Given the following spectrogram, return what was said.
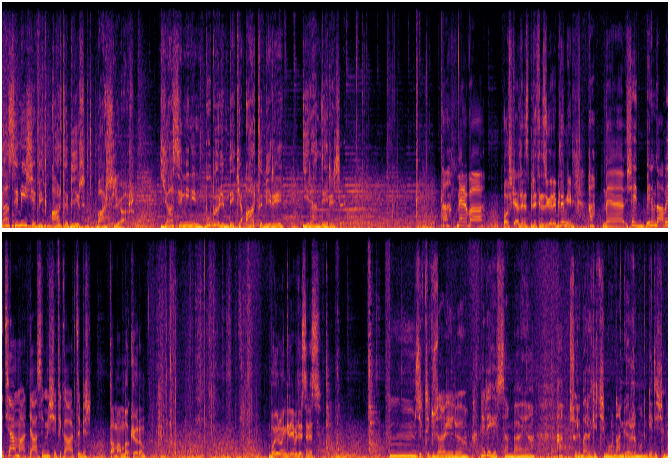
Yasemin Şefik Artı Bir başlıyor. Yasemin'in bu bölümdeki artı biri İrem Derici. Hah merhaba. Hoş geldiniz. Biletinizi görebilir miyim? Hah e, şey benim davetiyem var. Yasemin Şefik artı bir. Tamam bakıyorum. Buyurun girebilirsiniz. Hmm, müzik de güzel geliyor. Nereye geçsem ben ya? Hah şöyle bara geçeyim oradan görürüm onun gelişini.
